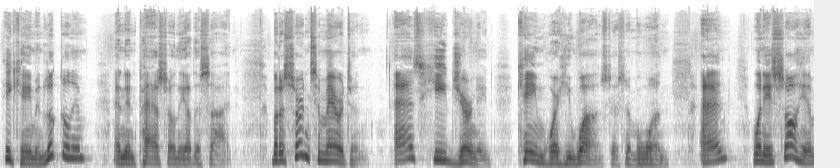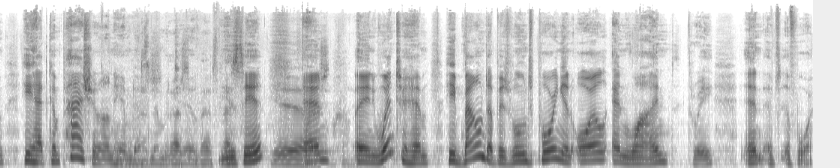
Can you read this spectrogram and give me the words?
he came and looked on him and then passed on the other side. But a certain Samaritan, as he journeyed, came where he was. That's number one. And when he saw him, he had compassion on him. Oh, that's, number that's- two. that's- you that's- see it? yeah, that's And, and went to him. He bound up his wounds, pouring in oil and wine. Three and four,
